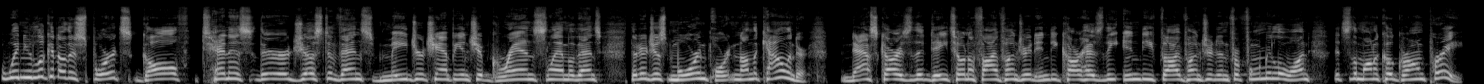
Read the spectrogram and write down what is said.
When you look at other sports, golf, tennis, there are just events, major championship, grand slam events that are just more important on the calendar. NASCAR is the Daytona 500. 500. IndyCar has the Indy 500. And for Formula One, it's the Monaco Grand Prix.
